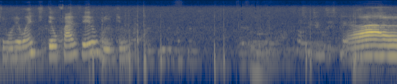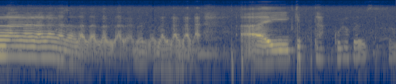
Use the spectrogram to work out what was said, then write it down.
Que morreu antes de eu fazer o vídeo. Pressão.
